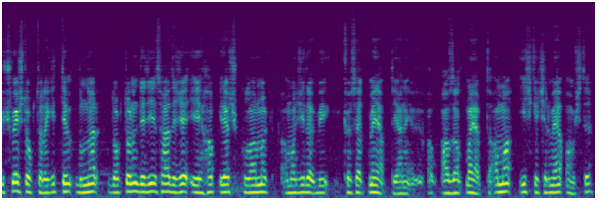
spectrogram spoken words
3-5 doktora gittim. Bunlar doktorun dediği sadece e, hap ilaç kullanmak amacıyla bir köseltme yaptı. Yani e, azaltma yaptı ama iç geçirme yapmamıştı.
